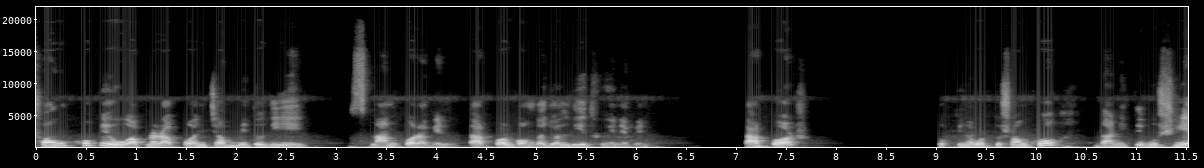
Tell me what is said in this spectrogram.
শঙ্খকেও আপনারা পঞ্চামৃত দিয়ে স্নান করাবেন, তারপর গঙ্গা জল দিয়ে ধুয়ে নেবেন। তারপর দক্ষিণাবর্ত শঙ্খ দানিতে বসিয়ে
